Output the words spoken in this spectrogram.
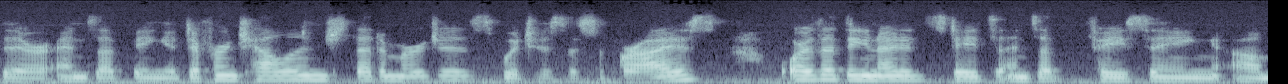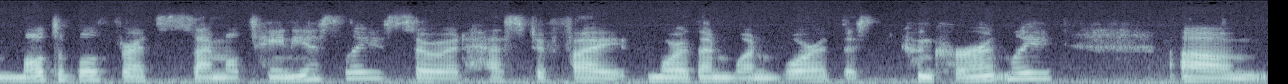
there ends up being a different challenge that emerges, which is a surprise, or that the United States ends up facing um, multiple threats simultaneously. So it has to fight more than one war this concurrently. Um,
